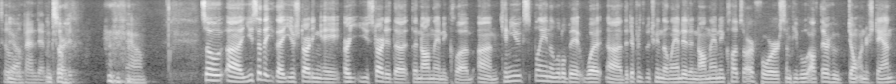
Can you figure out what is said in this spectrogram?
till yeah. the pandemic Until, started. yeah. So uh, you said that, that you're starting a, or you started the the non-landed club. Um, can you explain a little bit what uh, the difference between the landed and non-landed clubs are for some people out there who don't understand?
